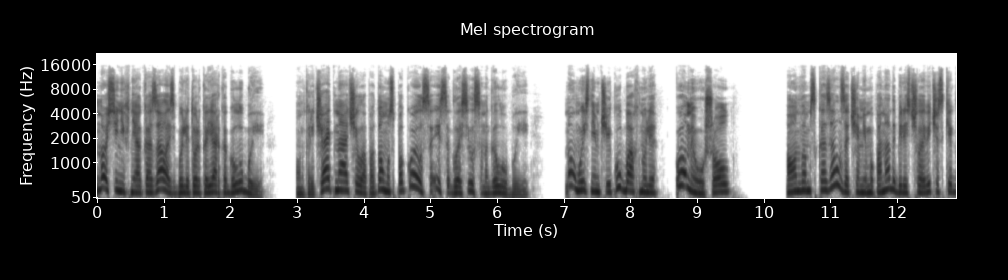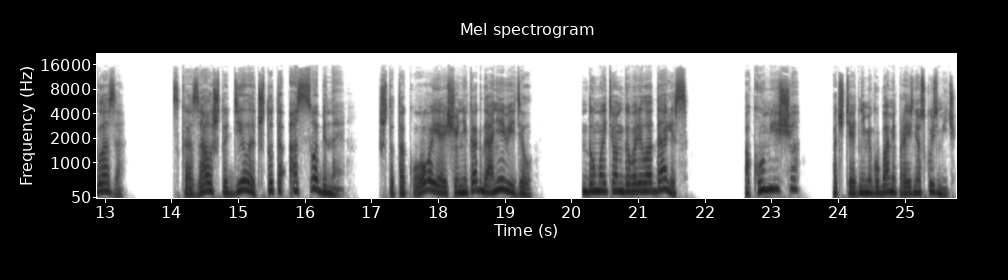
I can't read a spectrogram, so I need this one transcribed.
Но синих не оказалось, были только ярко-голубые. Он кричать начал, а потом успокоился и согласился на голубые. Ну, мы с ним чайку бахнули, он и ушел. А он вам сказал, зачем ему понадобились человеческие глаза? Сказал, что делает что-то особенное. Что такого я еще никогда не видел. Думаете, он говорил о Далис? О ком еще? почти одними губами произнес Кузьмич.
